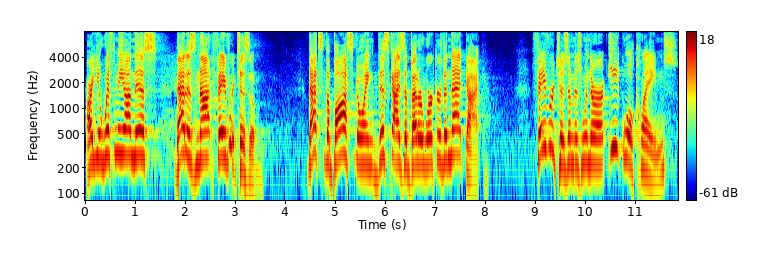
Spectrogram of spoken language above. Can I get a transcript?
Are you with me on this? That is not favoritism. That's the boss going, this guy's a better worker than that guy. Favoritism is when there are equal claims,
